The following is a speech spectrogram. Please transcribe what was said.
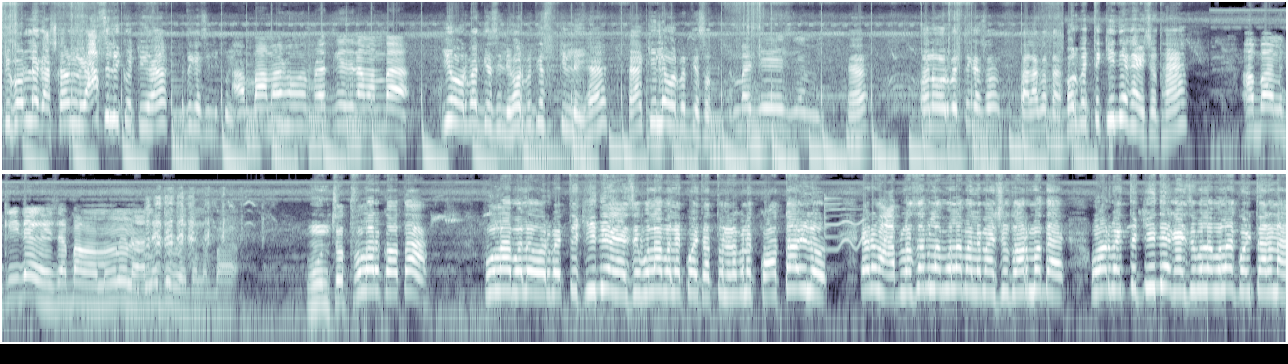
তুই গরু লেগে ঘাস কাটন লেগে। আসিলি কই তুই হ্যাঁ? এদিকে আসিলি কই। আব্বা আমার হোর বাত গেছিলাম আব্বা। কি হরবাদ গেছিলি হরবাদ গেছ কিনলেই হ্যাঁ? হ্যাঁ কিনলে হরবাদ গেছ আব্বা গেছি আমি হ্যাঁ? মানে হরবাদ থেকে গেছ পালা কথা। হরবাদ কি দিয়ে খাইছ হ্যাঁ? আব্বা আমি কি দেখাইছি আব্বা আমার মনে না নিতে কইতেন আব্বা। হুনচত ফোলার কথা? ফোলা বলে ওর বাড়িতে কি দিয়ে গেছে? বলা বলে, কই তার তোর কোনো কথা হইল? এরকম আবলা সাবলা বলা বলে মানুষ ধর্ম দেয়। ওর বাড়িতে কি দিয়ে খাইছে বলে বলা কই তার না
